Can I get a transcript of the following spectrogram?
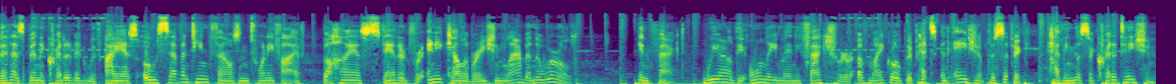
that has been accredited with ISO 17025, the highest standard for any calibration lab in the world. In fact, we are the only manufacturer of micropipettes in Asia Pacific, having this accreditation.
